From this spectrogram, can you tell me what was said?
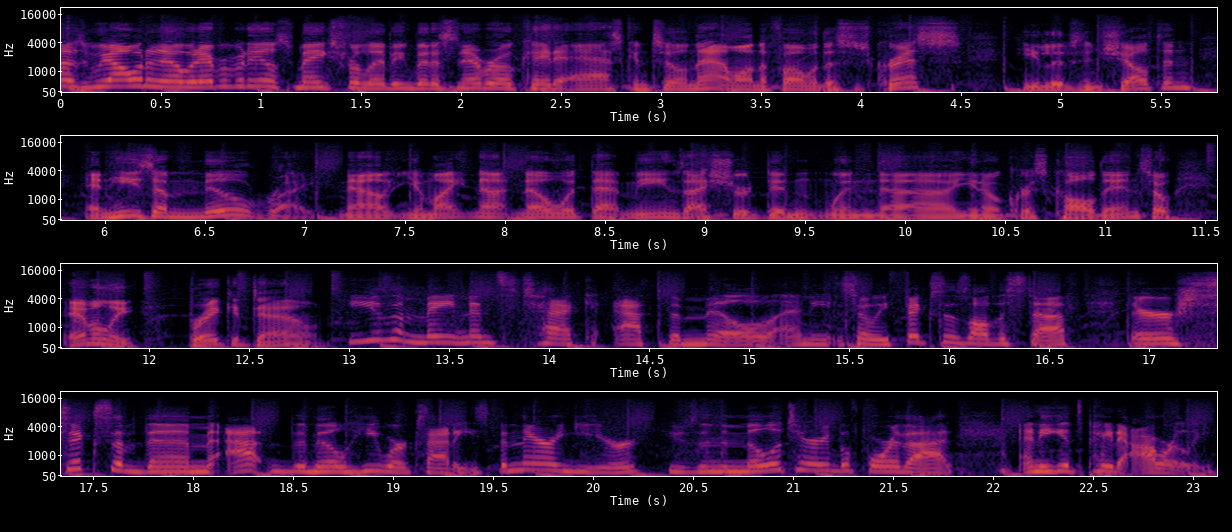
Because we all want to know what everybody else makes for a living, but it's never okay to ask until now. On the phone with us is Chris. He lives in Shelton, and he's a millwright. Now, you might not know what that means. I sure didn't when uh, you know Chris called in. So, Emily, break it down. He's a maintenance tech at the mill, and he, so he fixes all the stuff. There are six of them at the mill he works at. He's been there a year. He was in the military before that, and he gets paid hourly.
